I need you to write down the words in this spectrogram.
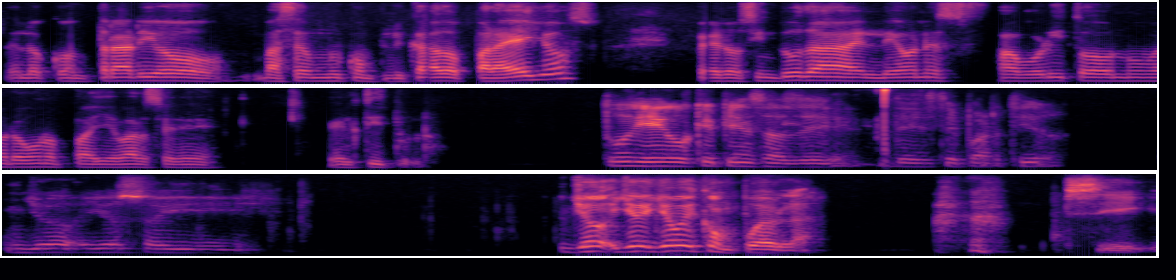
de lo contrario va a ser muy complicado para ellos, pero sin duda el León es favorito número uno para llevarse el título. Tú, Diego, ¿qué piensas de, de este partido? Yo, yo soy. Yo, yo, yo voy con Puebla. Sí,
